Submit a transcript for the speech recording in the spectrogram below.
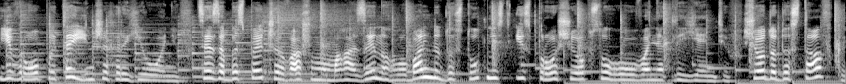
Європи та інших регіонів. Це забезпечує вашому магазину глобальну доступність і спрощує обслуговування клієнтів. Щодо доставки,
